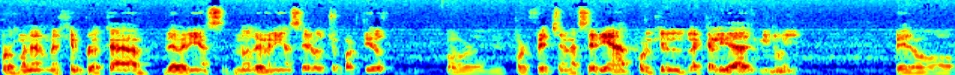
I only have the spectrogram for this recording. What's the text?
por poner un ejemplo acá, deberían, no deberían ser ocho partidos por, por fecha en la Serie A, porque la calidad disminuye, pero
